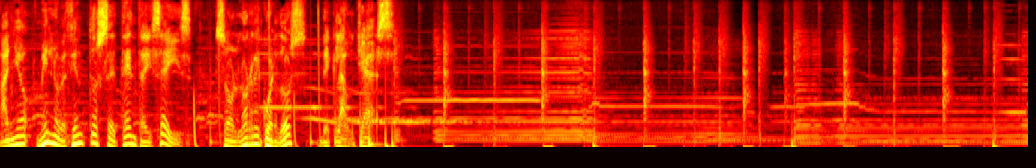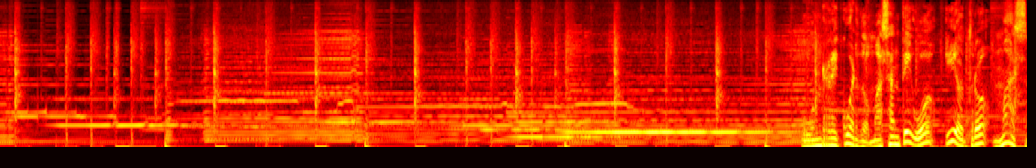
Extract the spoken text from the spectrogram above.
año 1976. Son los recuerdos de Cloud Jazz. Recuerdo más antiguo y otro más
